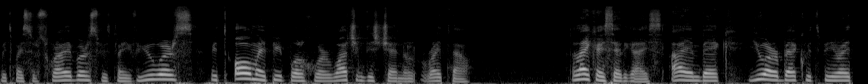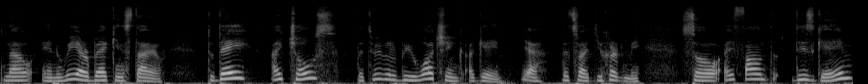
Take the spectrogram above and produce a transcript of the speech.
with my subscribers, with my viewers, with all my people who are watching this channel right now. Like I said guys, I am back, you are back with me right now, and we are back in style. Today I chose that we will be watching a game. Yeah, that's right, you heard me. So I found this game,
